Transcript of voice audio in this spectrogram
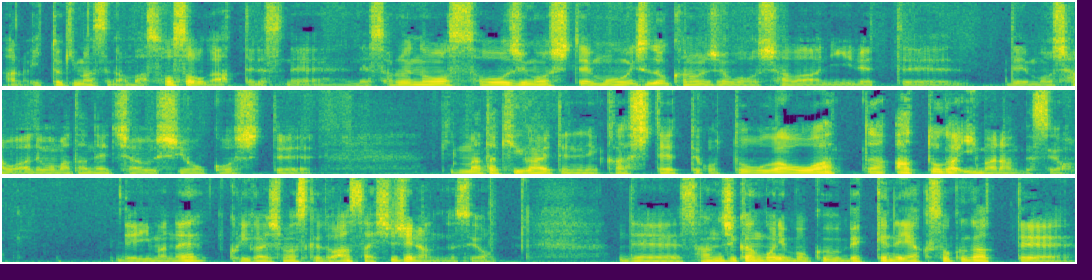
あの言っときますがまあ粗相があってですね。でそれの掃除もしてもう一度彼女をシャワーに入れてでもシャワーでもまた寝ちゃうし起こしてまた着替えて寝かしてってことが終わった後が今なんですよ。で今ね繰り返しますけど朝7時なんですよ。で3時間後に僕別件で約束があって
